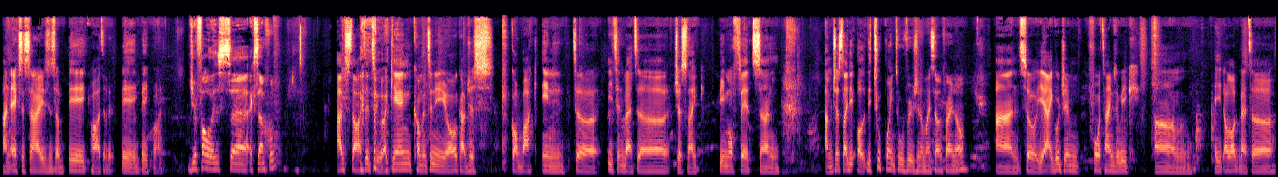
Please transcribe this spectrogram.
and exercise is a big part of it. Big, big part. Do you follow his uh, example? I've started to again coming to New York. I've just got back into eating better, just like be more fit, and I'm just like the the 2.2 version of myself right now. And so yeah, I go gym four times a week. Um, I eat a lot better.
